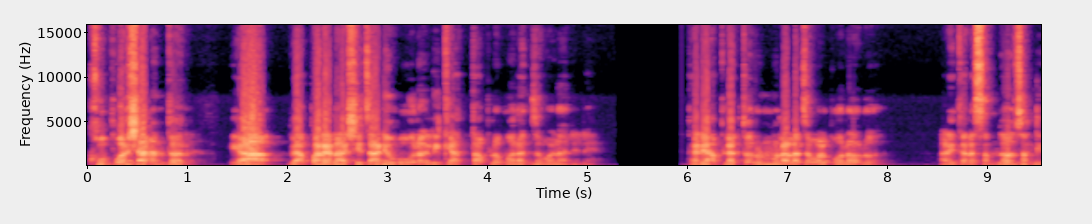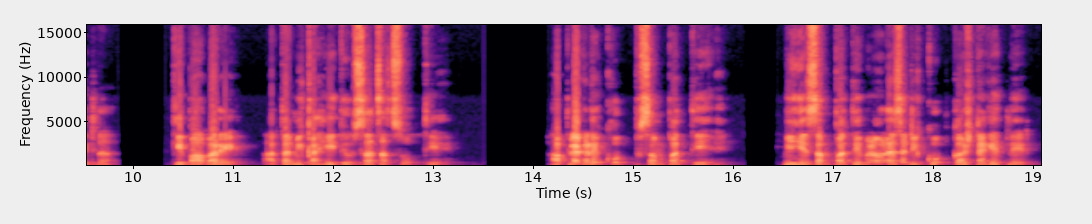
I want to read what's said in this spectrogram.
खूप वर्षानंतर या व्यापाऱ्याला अशी जाणीव होऊ लागली की आत्ता आपलं मरण जवळ आलेलं आहे. त्याने आपल्या तरुण मुलाला जवळ बोलावलं आणि त्याला समजावून सांगितलं की बाबा रे आता मी काही दिवसाचाच सोबतीये. आपल्याकडे खूप संपत्ती आहे. मी ही संपत्ती मिळवण्यासाठी खूप कष्ट घेतले.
